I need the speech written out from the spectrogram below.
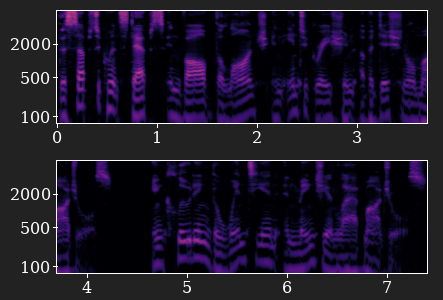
The subsequent steps involved the launch and integration of additional modules, including the Wentian and Mengtian Lab modules,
